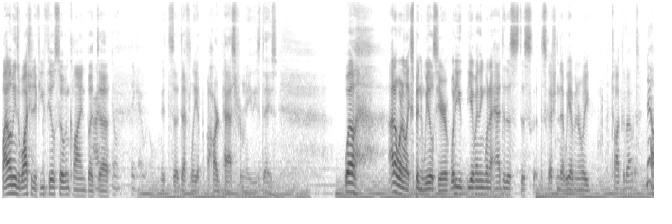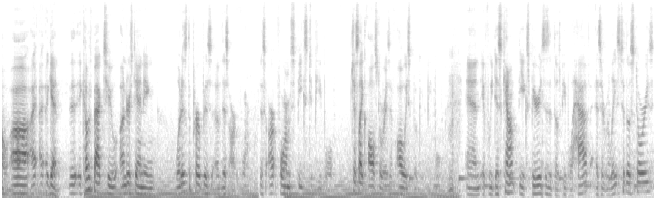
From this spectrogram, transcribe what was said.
by all means, watch it if you feel so inclined, but I uh, don't think I will. it's uh, definitely a, a hard pass for me these days. Well, I don't want to like spin wheels here. What do you, do you have anything you want to add to this this discussion that we haven't really talked about? No. Uh, I, I, again, it, comes back to understanding what is the purpose of this art form. This art form speaks to people, just like all stories have always spoken to people. And if we discount the experiences that those people have as it relates to those stories,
